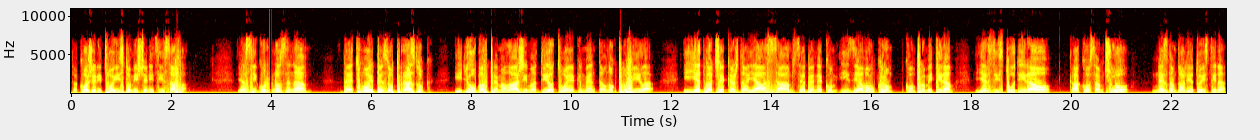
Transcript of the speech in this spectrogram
također i tvoj istomišljenici i Safa. Ja sigurno znam da je tvoj bezobrazluk i ljubav prema lažima dio tvojeg mentalnog profila i jedva čekaš da ja sam sebe nekom izjavom krom kompromitiram jer si studirao kako sam čuo ne znam da li je to istina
